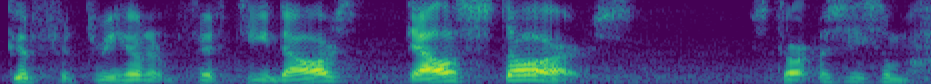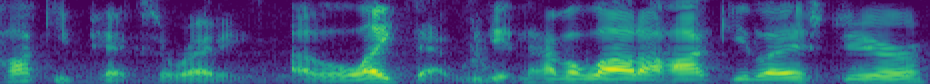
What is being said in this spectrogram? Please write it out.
Good for $315. Dallas Stars starting to see some hockey picks already. I like that. We didn't have a lot of hockey last year.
